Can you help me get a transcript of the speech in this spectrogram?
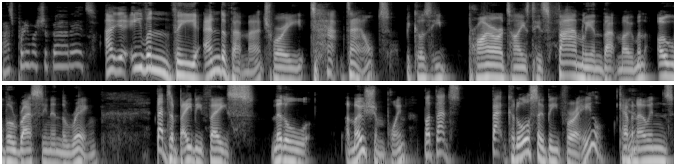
That's pretty much about it. Uh, even the end of that match where he tapped out because he prioritized his family in that moment over wrestling in the ring. That's a babyface little emotion point, but that's that could also be for a heel. Kevin Yeah. Owens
